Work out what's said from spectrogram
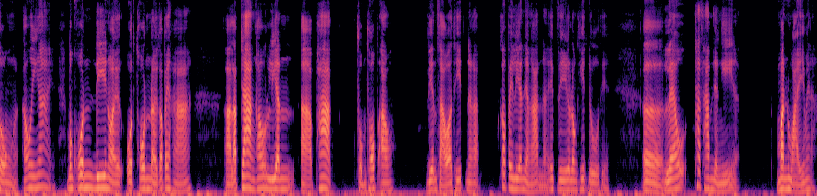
ส่ง เอาง่ายๆ บางคนดีหน่อยอดทนหน่อยก็ไปหาอ่ารับจ้างเขาเรียนอ่าภาคสมทบเอา เรียนเสาร์อาทิตย์นะครับ ก็ไปเรียนอย่างนั้นนะเอฟซีก็ลองคิดดูทีเออ แล้วถ้าทำอย่างนี้นะมันไหวไหมล่ะ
